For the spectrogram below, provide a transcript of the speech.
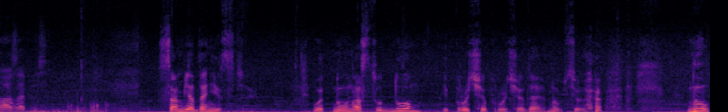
пошла запись. Сам я донецкий. Вот, но у нас тут дом и прочее, прочее, да, ну все. Ну,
